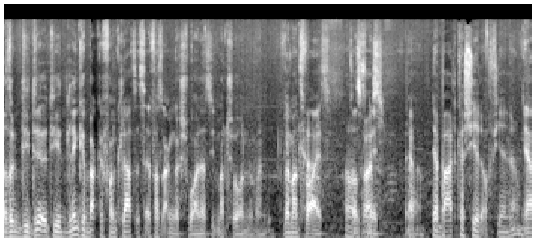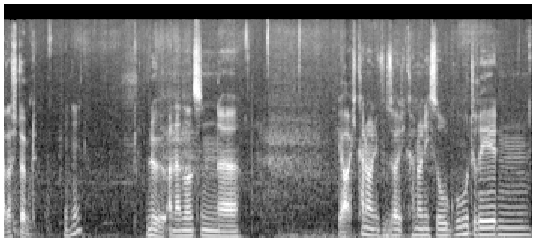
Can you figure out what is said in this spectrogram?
also, die, die, die linke Backe von Klaas ist etwas angeschwollen. Das sieht man schon, wenn man es wenn man's weiß. wenn Sonst weiß. nicht. Ja. Der Bart kaschiert auch viel, ne? Ja, das stimmt. Nö, und ansonsten, äh, ja, ich kann auch nicht, ich kann auch nicht so gut reden.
